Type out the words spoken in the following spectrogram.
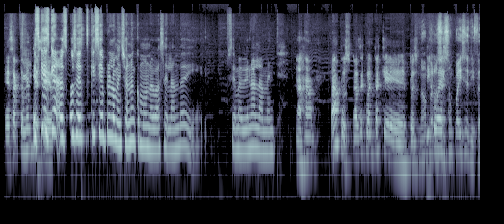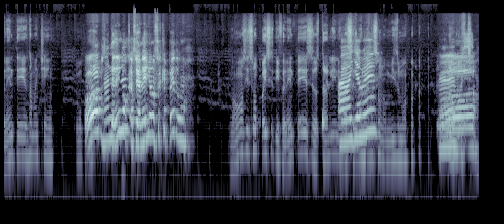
exactamente. Es que, es este, que, es- o sea, es que siempre lo mencionan como Nueva Zelanda y se me vino a la mente. Ajá. Ah, pues haz de cuenta que, pues, No, dijo pero sí eso. son países diferentes, no manchen. ¿Cómo que- Oh, pues Ah, te ¿neta? digo que Oceanía yo no sé qué pedo. No, sí son países diferentes. Australia y Nueva Ah, ya son lo mismo. Ah, Oh,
